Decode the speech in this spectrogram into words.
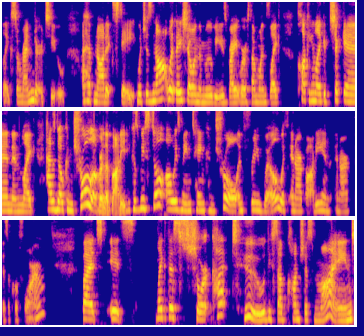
like surrender to a hypnotic state which is not what they show in the movies right? Where someone's like clucking like a chicken and like has no control over the body because we still always maintain control and free will within our body and in our physical form. But it's like this shortcut to the subconscious mind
